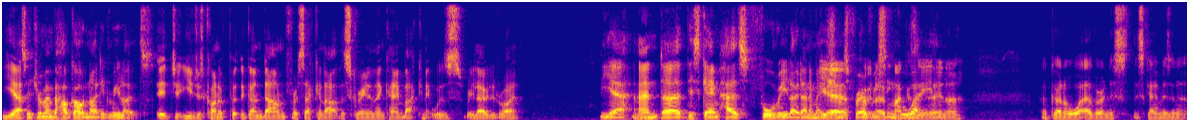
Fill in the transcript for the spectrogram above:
Yeah. So do you remember how GoldenEye did reloads? it, you just kind of put the gun down for a second out of the screen and then came back and it was reloaded, right? Yeah, and uh, this game has four reload animations for putting every a single magazine weapon. in a, a gun or whatever in this this game, isn't it?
